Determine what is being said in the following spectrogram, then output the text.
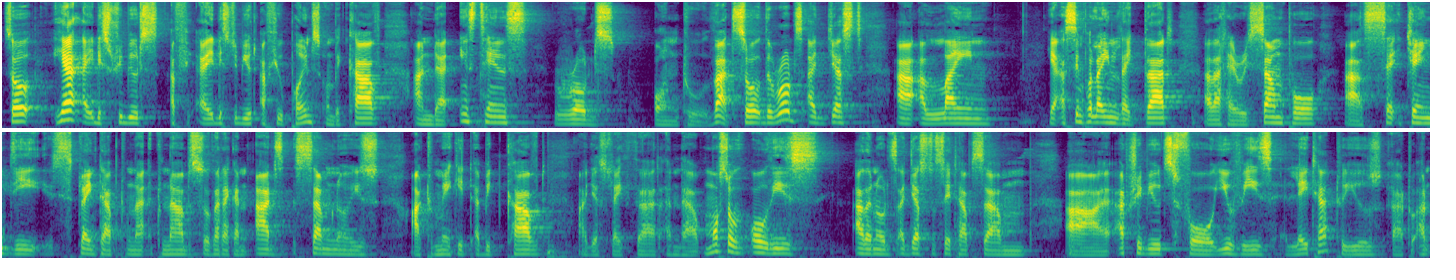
So here I distribute, I distribute a few points on the curve and uh, instance roads onto that. So the roads are just uh, a line, yeah, a simple line like that, uh, that I resample, uh, set, change the spline type to, to NURBS so that I can add some noise uh, to make it a bit curved, uh, just like that. And most of all these other nodes are just to set up some uh, attributes for UVs later to use uh, to, un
